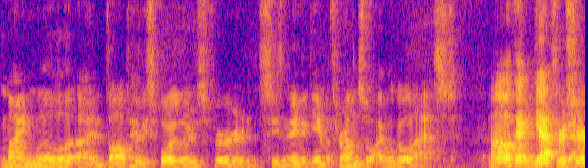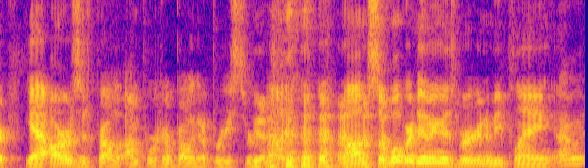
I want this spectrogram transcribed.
mine will uh, involve heavy spoilers for season eight of Game of Thrones, so I will go last. Oh, okay. Yeah, for sure. Yeah, ours is probably. I'm. We're probably gonna breeze through mine. Um, so what we're doing is we're gonna be playing. We're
